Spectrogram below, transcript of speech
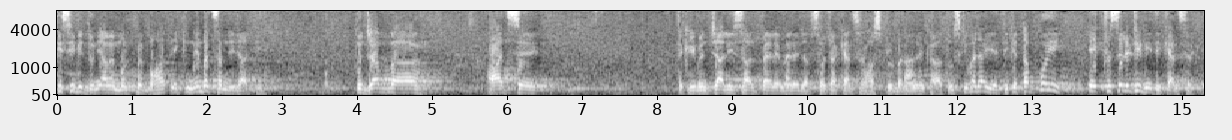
किसी भी दुनिया में मुल्क में बहुत एक निमत समझी जाती है। तो जब आज से तकरीबन 40 साल पहले मैंने जब सोचा कैंसर हॉस्पिटल बनाने का तो उसकी वजह यह थी कि तब कोई एक फैसिलिटी नहीं थी कैंसर की।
